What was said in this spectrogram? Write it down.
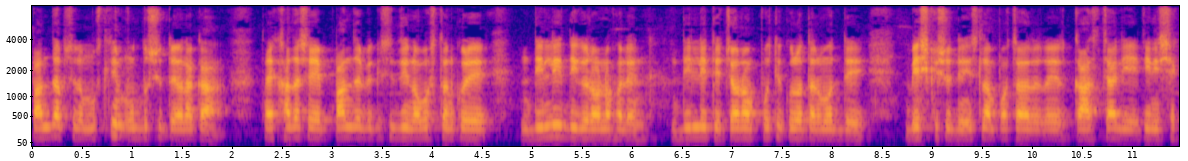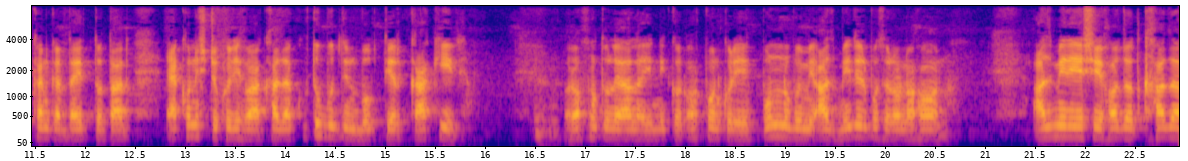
পাঞ্জাব ছিল মুসলিম অধ্যুষিত এলাকা। তাই খাজা সাহেব পাঞ্জাবে কিছুদিন অবস্থান করে দিল্লির দিকে রওনা হলেন। দিল্লিতে চরম প্রতিকূলতার মধ্যে বেশ কিছুদিন ইসলাম প্রচারের কাজ চালিয়ে তিনি সেখানকার দায়িত্ব তার একনিষ্ঠ খলিফা খাজা কুতুবুদ্দিন বক্তিয়ার কাকির রহমতুল্লাহ আলাই নিকট অর্পণ করে পূর্ণভূমি আজমিরের পথে রওনা হন। আজমিরে এসে হজরত খাজা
